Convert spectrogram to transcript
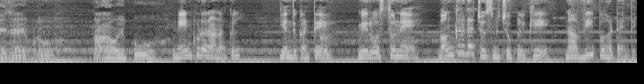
అయితే ఇప్పుడు నా వైపు నేను కూడా రాను అంకుల్. ఎందుకంటే మీరు వస్తూనే వంకరగా చూసిన చూపులకి నా వీపు హట్ అయింది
